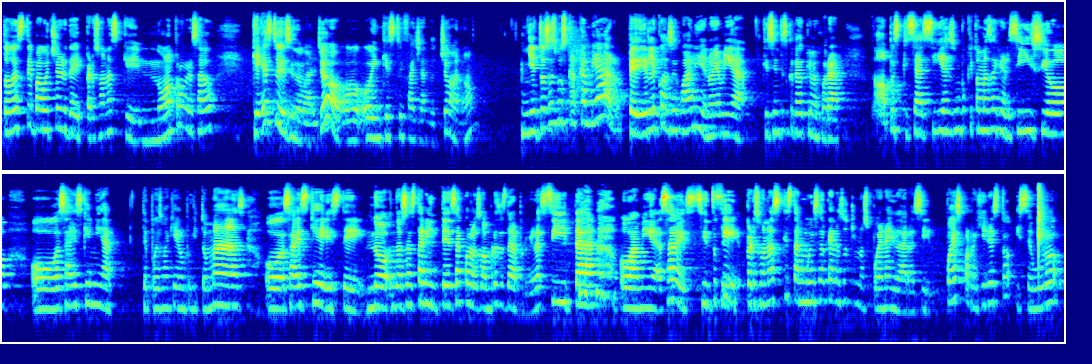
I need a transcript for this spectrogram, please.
todo este voucher de personas que no han progresado, ¿qué estoy haciendo mal yo? O, o en qué estoy fallando yo, ¿no? Y entonces buscar cambiar, pedirle consejo a alguien, oye amiga, ¿qué sientes que tengo que mejorar? No, pues quizás sí, es un poquito más de ejercicio, o sabes que, mira, te puedes maquillar un poquito más, o sabes que este, no, no seas tan intensa con los hombres desde la primera cita, o amiga, ¿sabes? Siento que personas que están muy cerca de nosotros nos pueden ayudar a decir, puedes corregir esto y seguro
